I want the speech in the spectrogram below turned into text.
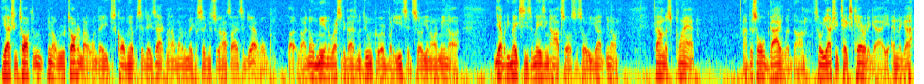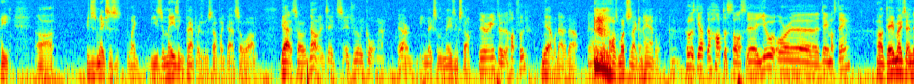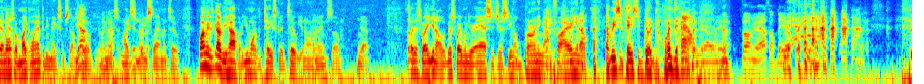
he actually talked to him. You know, we were talking about it one day. He just called me up. He said, "Hey Zakk, man, I wanted to make a signature hot sauce." I said, "Yeah, well, uh, I know me and the rest of the guys in the Doom crew. Everybody eats it, so you know what I mean." Uh, yeah, but he makes these amazing hot sauces. So he got you know found this plant that this old guy lived on. So he actually takes care of the guy, and the guy, uh, it just makes us like these amazing peppers and stuff like that. So. Uh, yeah, so no, it's it's it's really cool, man. Yeah. He makes some amazing stuff. You're into hot food. Yeah, without a doubt. Yeah. as much as I can handle. Who's got the hottest sauce? Uh, you or uh, Dave Mustaine? Uh, Dave makes and then Yeah. also Michael Anthony makes some stuff Yeah, too. Michael Mike's, Mike's is pretty slamming too. Well, I mean, it's got to be hot, but you want it to taste good too. You know what I mean? So, yeah. So, So- this way, you know, this way when your ass is just you know burning on fire, you know, at least it tasted good going down. You know what I mean? Burn your ass off day after.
